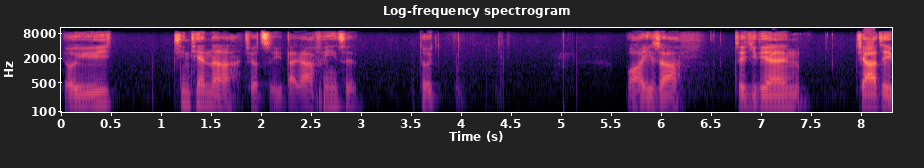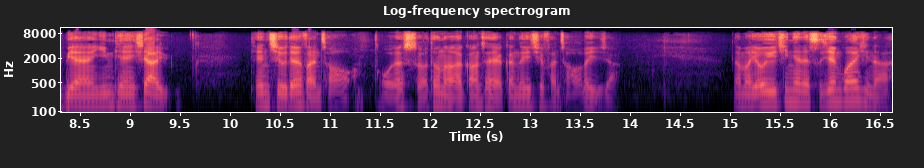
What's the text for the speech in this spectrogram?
由于今天呢，就只与大家分析这。都不好意思啊，这几天家这边阴天下雨，天气有点反潮，我的舌头呢刚才也跟着一起反潮了一下。那么由于今天的时间关系呢，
